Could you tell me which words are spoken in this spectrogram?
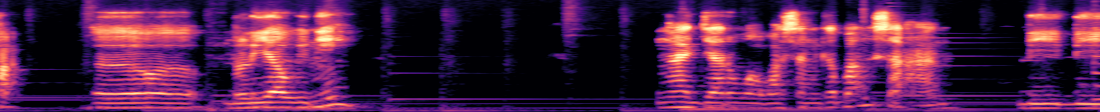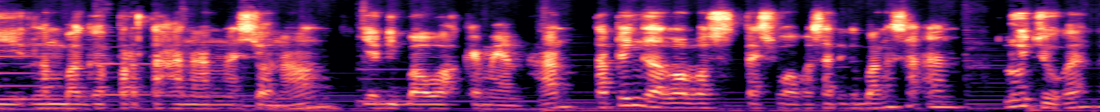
pak uh, beliau ini ngajar wawasan kebangsaan di di lembaga pertahanan nasional ya di bawah Kemenhan tapi nggak lolos tes wawasan kebangsaan. Lucu kan?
